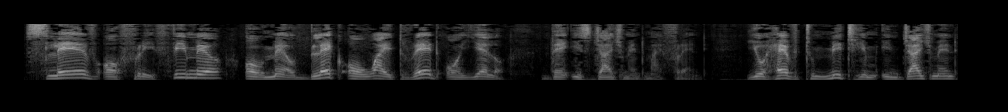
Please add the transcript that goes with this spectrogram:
slave or free, female or male, black or white, red or yellow, there is judgment, my friend. You have to meet him in judgment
